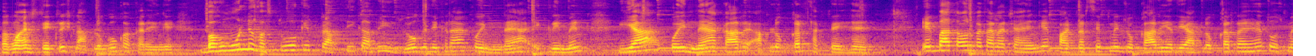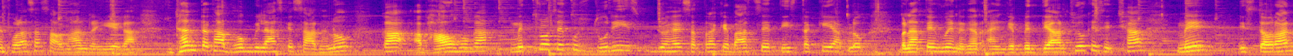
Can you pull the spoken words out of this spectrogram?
भगवान श्री कृष्ण आप लोगों का करेंगे। बहुमूल्य वस्तुओं की प्राप्ति का भी योग दिख रहा है। कोई नया एग्रीमेंट या कोई नया कार्य आप लोग कर सकते हैं। एक बात और बताना चाहेंगे पार्टनरशिप में जो कार्य यदि आप लोग कर रहे हैं तो उसमें थोड़ा सा सावधान रहिएगा। धन तथा भोग विलास के साधनों का अभाव होगा। मित्रों से कुछ दूरी जो है सत्रह के बाद से तीस तक की आप लोग बनाते हुए नज़र आएँगे। विद्यार्थियों की शिक्षा में इस दौरान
